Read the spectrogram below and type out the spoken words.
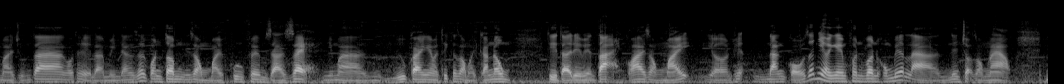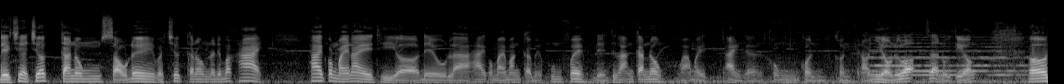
mà chúng ta có thể là mình đang rất quan tâm những dòng máy full frame giá rẻ nhưng mà ví dụ các anh em thích các dòng máy Canon thì tại điểm hiện tại có hai dòng máy uh, hiện đang có rất nhiều anh em phân vân không biết là nên chọn dòng nào. Để trước trước Canon 6D và trước Canon 5D Mark II Hai con máy này thì ờ, đều là hai con máy mang cảm biến full frame đến từ hãng Canon, hãng máy ảnh không còn cần phải nói nhiều nữa, rất là nổi tiếng. Ờ,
